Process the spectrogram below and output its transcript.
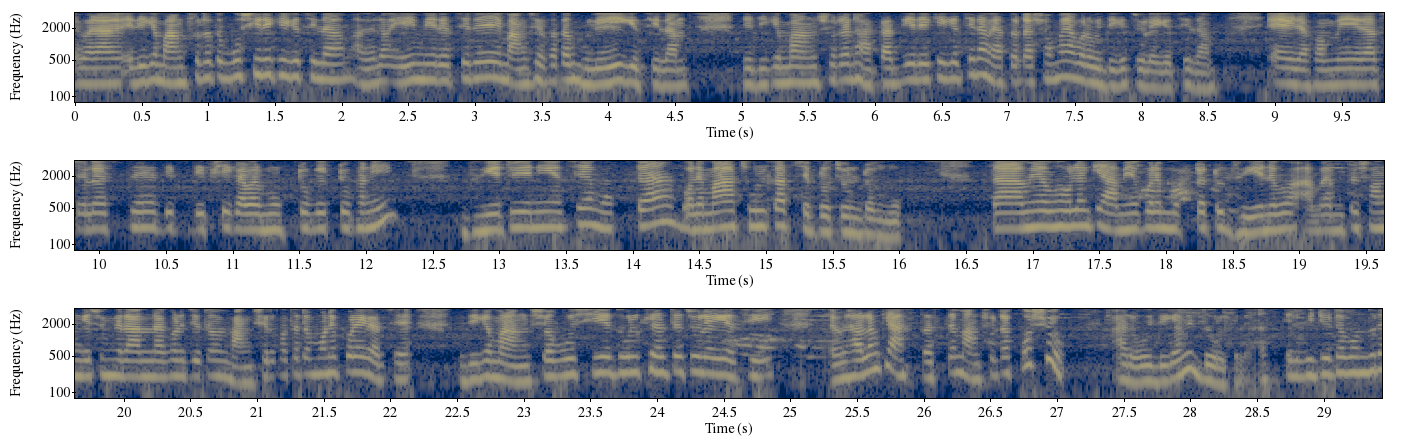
এবার এদিকে মাংসটা তো বসিয়ে রেখে গেছিলাম। আমি বললাম এই মেরেছে রে মাংসের কথা ভুলেই গেছিলাম। যেদিকে মাংসটা ঢাকা দিয়ে রেখে গেছিলাম এতটা সময় আবার ওইদিকে চলে গেছিলাম। এই দেখো মেয়েরা চলে এসছে। দীপ দীপশিক আবার মুখ টুক একটুখানি ধুয়ে টুয়ে নিয়েছে মুখটা। বলে মা চুলকাচ্ছে প্রচণ্ড মুখ। তা আমিও ভাবলাম কি আমিও পরে মুখটা একটু ধুয়ে নেব। আমি তো সঙ্গে সঙ্গে রান্না করে যেহেতু আমি মাংসের কথাটা মনে পড়ে গেছে, ওইদিকে মাংস বসিয়ে দোল খেলতে চলে গেছি। ভাবলাম কি আস্তে আস্তে মাংসটা কষুক, আর ওইদিকে আমি দোল খেলে। আজকের ভিডিওটা বন্ধুরা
